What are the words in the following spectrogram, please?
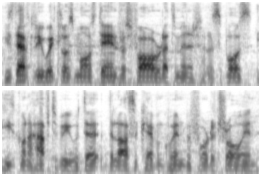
he's definitely Wicklow's most dangerous forward at the minute, and I suppose he's going to have to be with the, the loss of Kevin Quinn before the throw in.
